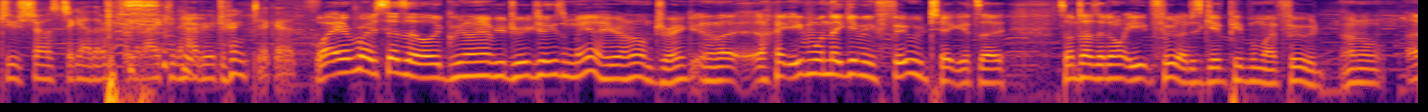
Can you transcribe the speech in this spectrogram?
do shows together so that I can have your drink tickets. Well, everybody says that like we don't have your drink tickets. I'm like, yeah, here I don't drink, and I, even when they give me food tickets, I sometimes I don't eat food. I just give people my food. I don't. I,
